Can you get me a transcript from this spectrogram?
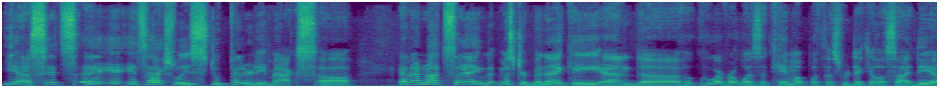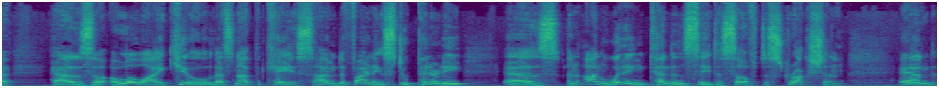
Yes, it's, uh, it's actually stupidity, Max. Uh, and I'm not saying that Mr. Bernanke and uh, whoever it was that came up with this ridiculous idea has a low IQ. That's not the case. I'm defining stupidity as an unwitting tendency to self destruction. And uh,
